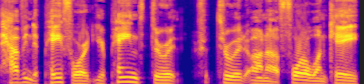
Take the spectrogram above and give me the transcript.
having to pay for it. You're paying through it, through it on a 401k.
